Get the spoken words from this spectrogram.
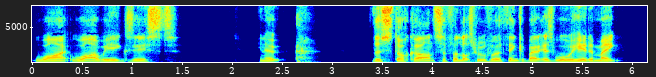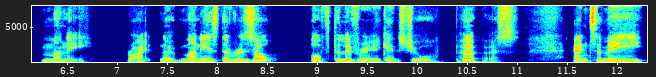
why why we exist. You know, the stock answer for lots of people who think about it is, well, we're here to make money right? No, money is the result of delivering against your purpose. And to me,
